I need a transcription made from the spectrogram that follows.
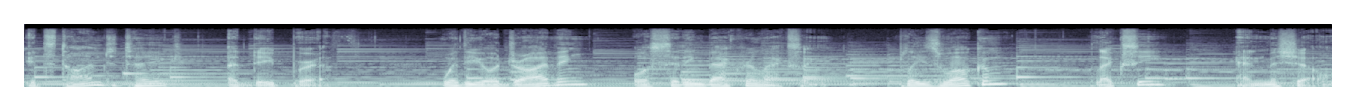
It's time to take a deep breath. Whether you're driving or sitting back relaxing, please welcome Lexi and Michelle.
